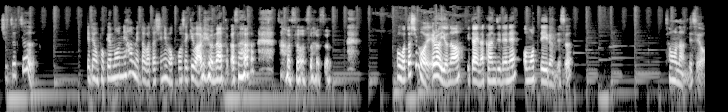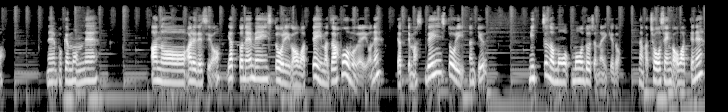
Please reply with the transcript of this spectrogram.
しつつ、ででもポケモンにはめた私にも功績はあるよなとかさ、そうそうそうそう。私も偉いよな、みたいな感じでね、思っているんです。そうなんですよ。ね、ポケモンね。あのー、あれですよ。やっとね、メインストーリーが終わって、今、ザ・ホームウェイをね、やってます。メインストーリー、なんていう？三つのモードじゃないけど、なんか挑戦が終わってね、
